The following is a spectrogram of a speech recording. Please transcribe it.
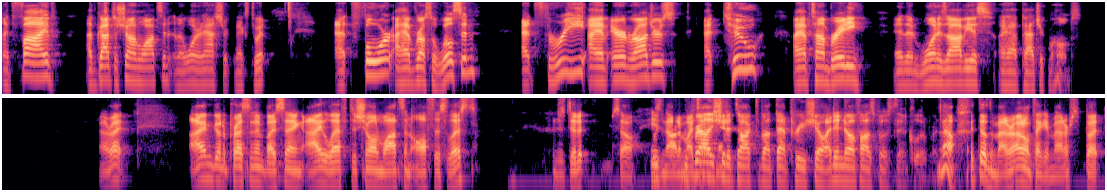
at 5 I've got Deshaun Watson, and I want an asterisk next to it. At four, I have Russell Wilson. At three, I have Aaron Rodgers. At two, I have Tom Brady. And then one is obvious. I have Patrick Mahomes. All right. I'm going to precedent by saying I left Deshaun Watson off this list. I just did it. So he's We- not in we my probably should have talked about that pre-show. I didn't know if I was supposed to include not. No, it doesn't matter. I don't think it matters, but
